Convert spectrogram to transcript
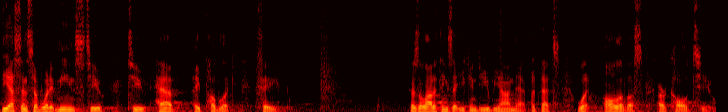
the essence of what it means to, to have a public faith. There's a lot of things that you can do beyond that, but that's what all of us are called to.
